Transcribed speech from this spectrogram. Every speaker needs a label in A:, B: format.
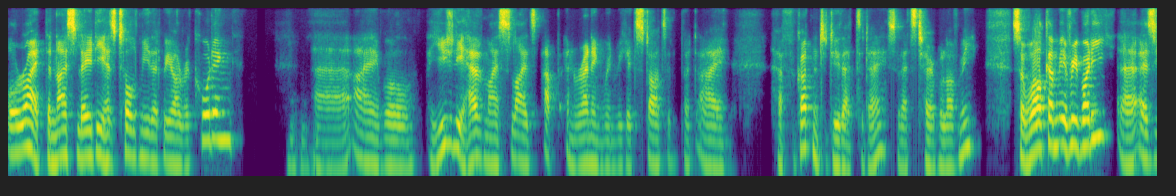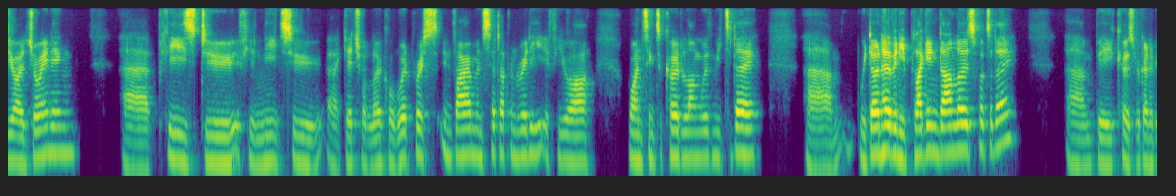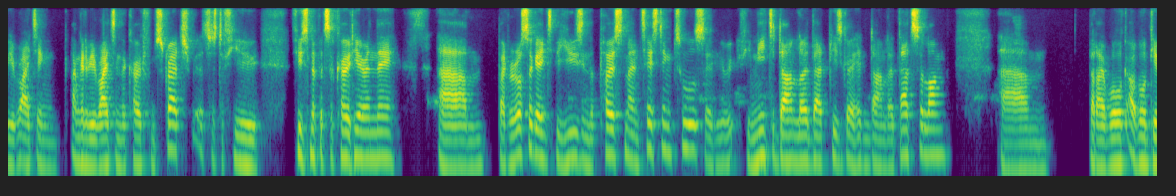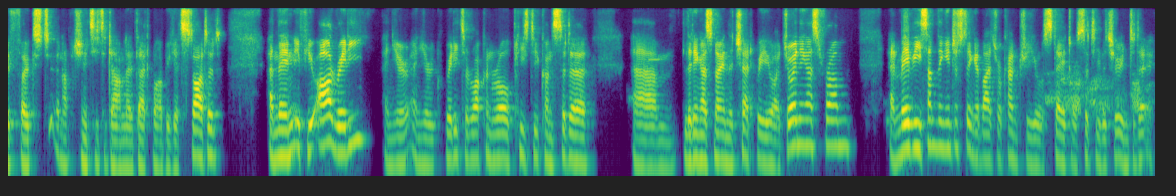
A: All right, the nice lady has told me that we are recording.
B: Mm-hmm.
A: Uh, I will I usually have my slides up and running when we get started, but I have forgotten to do that today, so that's terrible of me. So welcome everybody uh, as you are joining. Uh, please do, if you need to uh, get your local WordPress environment set up and ready, if you are wanting to code along with me today. Um, we don't have any plugin downloads for today, um, because we're going to be writing, I'm going to be writing the code from scratch. It's just a few, few snippets of code here and there. Um, but we're also going to be using the Postman testing tool. So if you, if you need to download that, please go ahead and download that so long. Um, but I will, I will give folks an opportunity to download that while we get started. And then if you are ready and you're, and you're ready to rock and roll, please do consider um, letting us know in the chat where you are joining us from and maybe something interesting about your country or state or city that you're in today.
